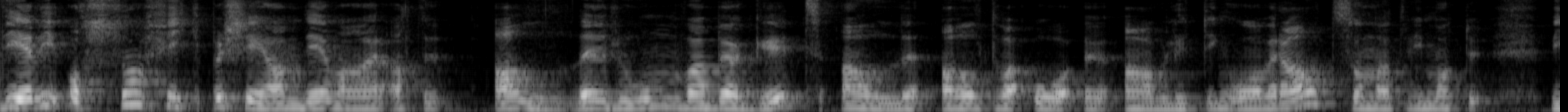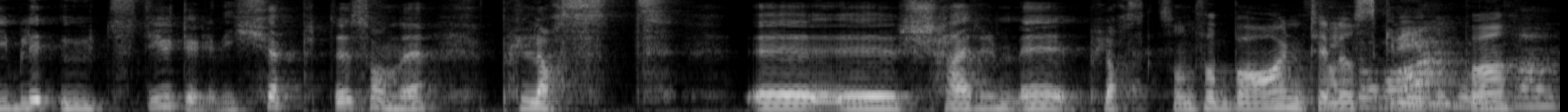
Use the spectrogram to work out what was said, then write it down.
det vi også fikk beskjed om, det var at alle rom var bugget. Alle, alt var avlytting overalt. Sånn at vi måtte Vi ble utstyrt, eller vi kjøpte sånne plast... Eh, skjerm eh, plast Sånn for barn til å skrive på. du kan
